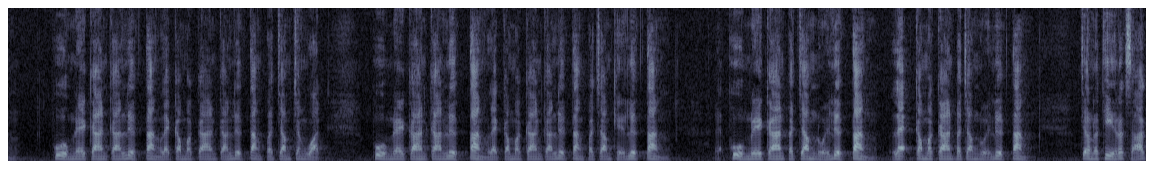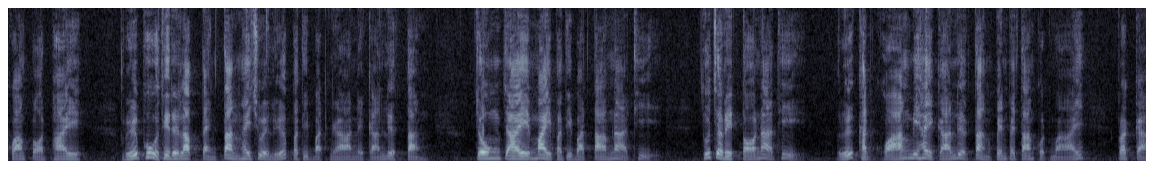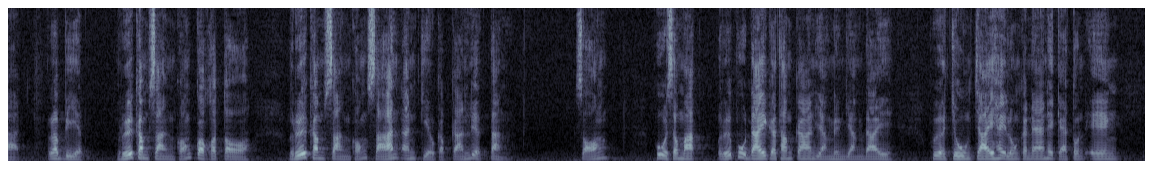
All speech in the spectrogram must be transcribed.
ผู้อำนวยการการเลือกตั้ง และกรรมการการเลือกตั้งประจำจังหวัด ผู้อำนวยการการเลือกตั้ง และกรรมการการเลือกตั้งประจำเขตเลือกตั้งและผู้อำนวยการประจำหน่วยเลือกตั้ง และกรรมการประจำหน่วยเลือกตั้ง เจ้าหน้าที่รักษาความปลอดภัย หรือผู้ที่ได้รับแต่งตั้งให้ช่วยเหลือปฏิบัติงานในการเลือกตั้ง จงใจไม่ปฏิบัติตามหน้าที่ ทุจริตต่อหน้าที่ หรือขัดขวางมิให้การเลือกตั้งเป็นไปตามกฎหมาย ประกาศ ระเบียบ หรือคำสั่งของกกตหรือคำสั่งของศาลอันเกี่ยวกับการเลือกตั้ง 2. ผู้สมัครหรือผู้ใดกระทำการอย่างหนึ่งอย่างใด เพื่อจูงใจให้ลงคะแนนให้แก่ตนเอง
